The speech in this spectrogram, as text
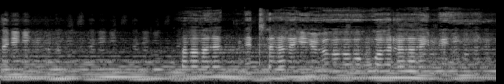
Let me tell you what I mean.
